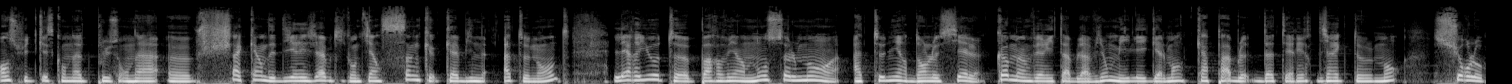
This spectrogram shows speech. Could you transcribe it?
Ensuite, qu'est-ce qu'on a de plus? On a euh, chacun des dirigeables qui contient cinq cabines attenantes. L'air yacht parvient non seulement à tenir dans le ciel comme un véritable avion, mais il est également capable d'atterrir directement sur l'eau.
